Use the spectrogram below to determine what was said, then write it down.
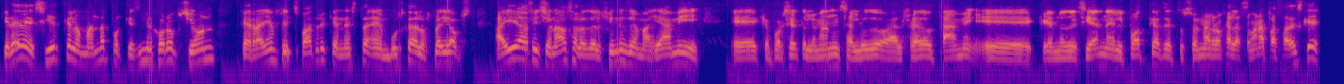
quiere decir que lo manda porque es mejor opción que Ryan Fitzpatrick en esta en busca de los playoffs. Hay aficionados a los Delfines de Miami, eh, que por cierto le mando un saludo a Alfredo Tame, eh, que nos decía en el podcast de Tu Zona Roja la semana pasada, es que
